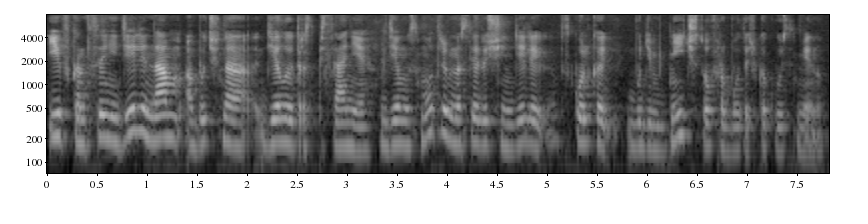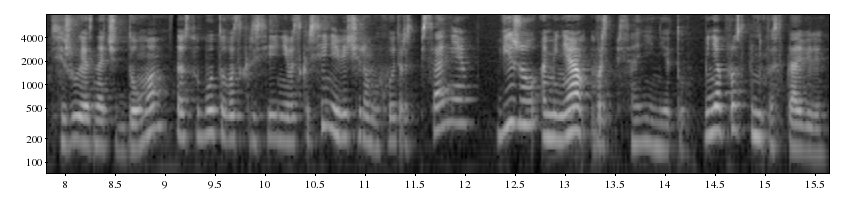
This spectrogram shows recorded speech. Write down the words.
И в конце недели нам обычно делают расписание, где мы смотрим на следующей неделе, сколько будем дней, часов работать, в какую смену. Сижу я, значит, дома субботу, воскресенье. В воскресенье вечером выходит расписание. Вижу, а меня в расписании нету. Меня просто не поставили.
